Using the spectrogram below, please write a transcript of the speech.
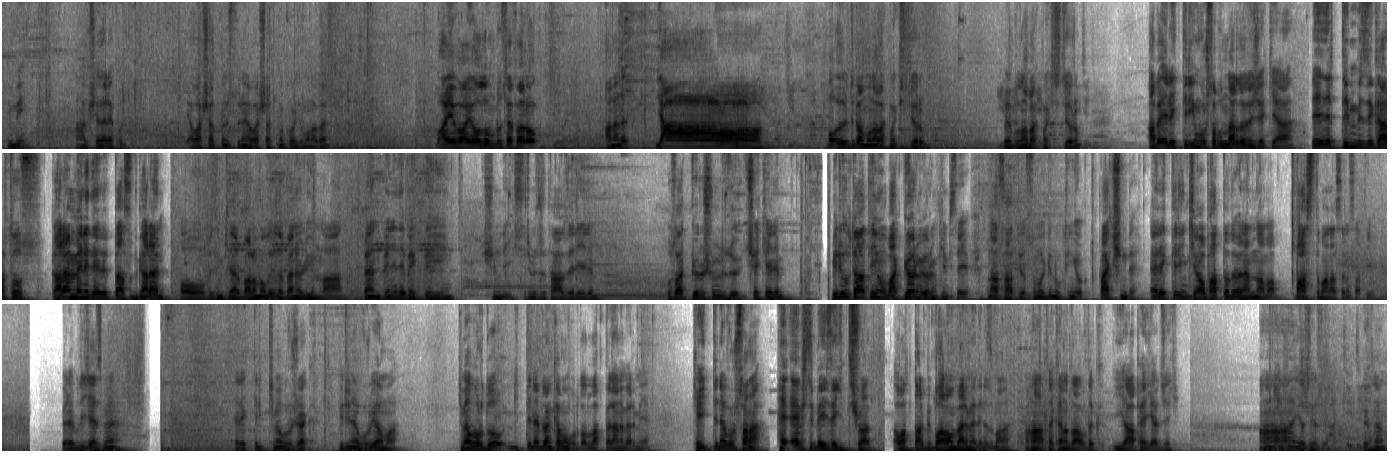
Yumi. Aha bir şeyler yapın. Yavaşlatma üstüne yavaşlatma koydum ona ben. Vay vay oğlum bu sefer o ananı ya o öldü ben buna bakmak istiyorum ve buna bakmak istiyorum. Abi elektriğim vursa bunlar da ölecek ya. Delirttin bizi Kartus. Garen beni delirtti asıl Garen. Oo bizimkiler baron alıyor da ben ölüyüm lan. Ben beni de bekleyin. Şimdi iksirimizi tazeleyelim. Uzak görüşümüzü çekelim. Bir ulti atayım mı? Bak görmüyorum kimseyi. Nasıl atıyorsun? O gün ultin yok. Bak şimdi. Elektriğin kime patladı önemli ama. Bastım anasını satayım. Görebileceğiz mi? Elektrik kime vuracak? Birine vuruyor ama. Kime vurdu? Gitti Leblanc'a mı vurdu? Allah belanı vermeye. Caitlyn'e vursana. Hepsi base'e gitti şu an. Avatlar bir baron vermediniz bana. Aha Atakan'ı da aldık. İyi AP gelecek. Aha, yazıyor yazıyor. Tüh lan.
